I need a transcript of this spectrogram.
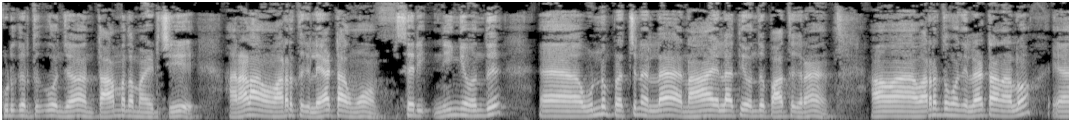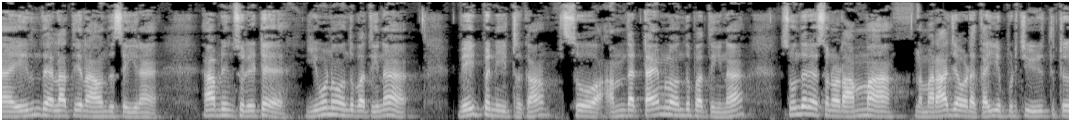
கொடுக்கறதுக்கு கொஞ்சம் தாமதம் ஆயிடுச்சு அதனால் அவன் வர்றதுக்கு லேட்டாகும் சரி நீங்கள் வந்து ஒன்றும் பிரச்சனை இல்லை. நான் எல்லாத்தையும் வந்து பார்த்துக்கிறேன் அவன் வர்றதுக்கு கொஞ்சம் லேட்டானாலும் இருந்த எல்லாத்தையும் நான் வந்து செய்கிறேன் அப்படின்னு சொல்லிட்டு இவனும் வந்து பார்த்தீங்கன்னா வெயிட் பண்ணிட்டு இருக்கான் ஸோ அந்த டைம்ல வந்து பார்த்தீங்கன்னா சுந்தரேசனோட அம்மா நம்ம ராஜாவோட கையை பிடிச்சி இழுத்துட்டு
